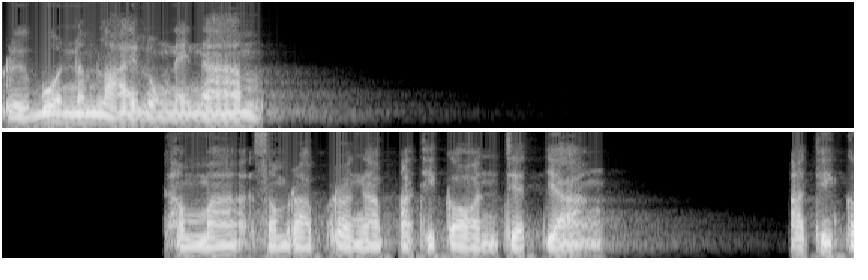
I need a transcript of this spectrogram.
หรือบ้วนน้ำลายลงในน้ำธรรมะสำหรับระงับอธิกรณ์เจ็ดอย่าง อธิก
